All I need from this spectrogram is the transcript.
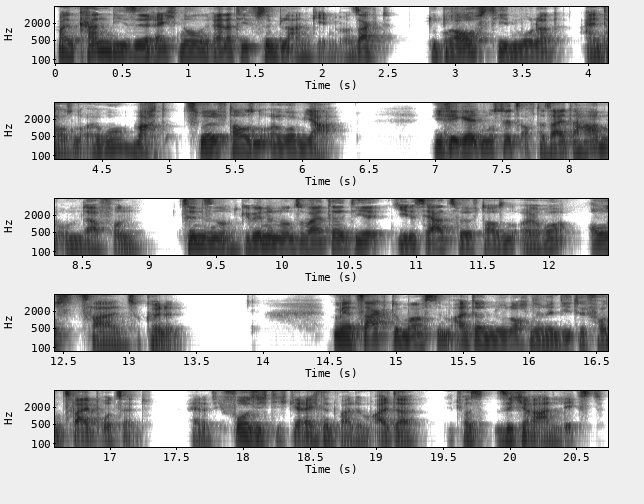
Man kann diese Rechnung relativ simpel angehen. Man sagt, du brauchst jeden Monat 1000 Euro, macht 12.000 Euro im Jahr. Wie viel Geld musst du jetzt auf der Seite haben, um davon Zinsen und Gewinnen und so weiter dir jedes Jahr 12.000 Euro auszahlen zu können? Wenn man jetzt sagt, du machst im Alter nur noch eine Rendite von 2%, relativ vorsichtig gerechnet, weil du im Alter etwas sicherer anlegst.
